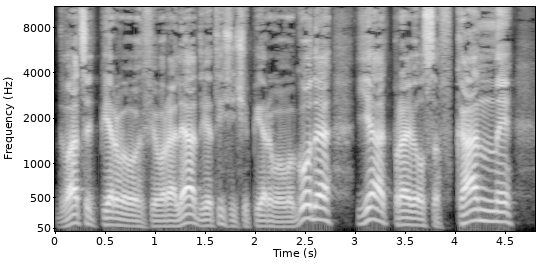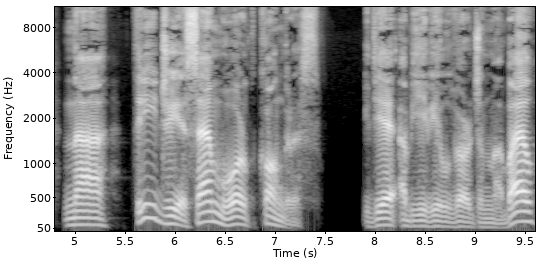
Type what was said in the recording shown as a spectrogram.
21 февраля 2001 года я отправился в Канны на 3GSM World Congress, где объявил Virgin Mobile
